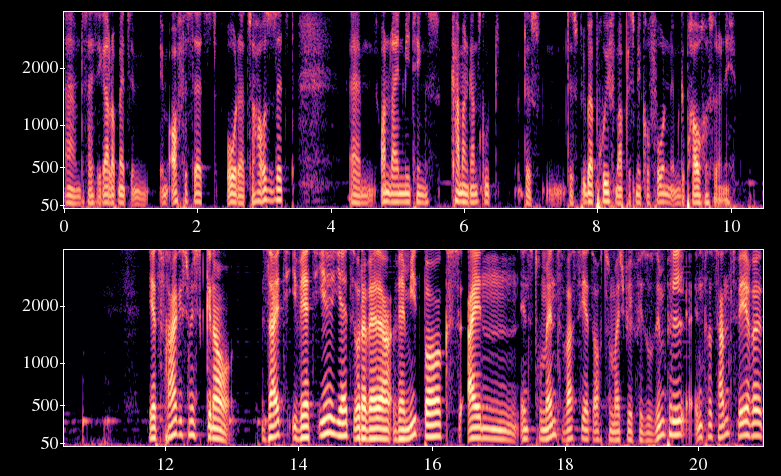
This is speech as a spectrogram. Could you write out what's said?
Ähm, das heißt, egal ob man jetzt im, im Office sitzt oder zu Hause sitzt, ähm, Online-Meetings kann man ganz gut das, das überprüfen, ob das Mikrofon im Gebrauch ist oder nicht. Jetzt frage ich mich genau, seid, werdet ihr jetzt oder wäre wär Meatbox ein Instrument, was jetzt auch zum Beispiel für so simpel interessant wäre,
